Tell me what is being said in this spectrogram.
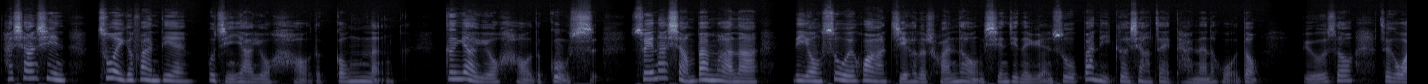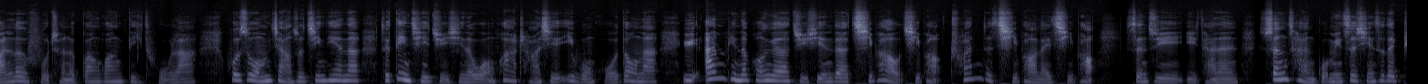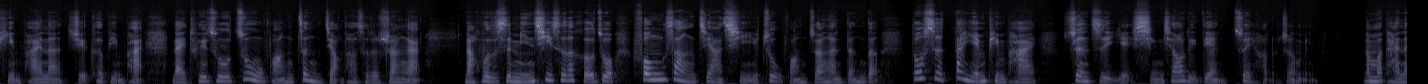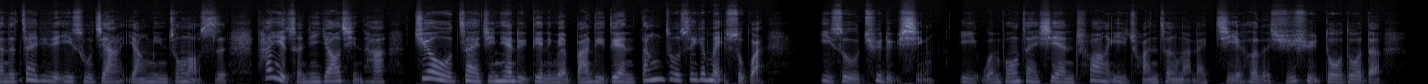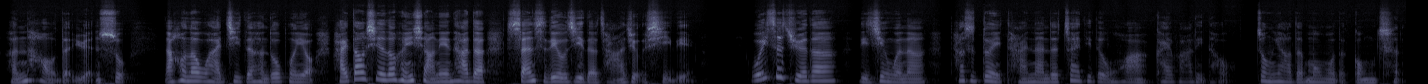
他相信做一个饭店不仅要有好的功能，更要有好的故事，所以他想办法呢，利用数位化结合的传统先进的元素，办理各项在台南的活动。比如说这个玩乐府城的观光地图啦，或者是我们讲说今天呢，这定期举行的文化茶席的艺文活动呢，与安平的朋友呢举行的旗袍旗袍，穿着旗袍来起跑，甚至于与台南生产国民自行车的品牌呢，捷克品牌来推出住房正脚踏车的专案，那或者是名汽车的合作，风尚假期住房专案等等，都是代言品牌，甚至也行销旅店最好的证明。那么，台南的在地的艺术家杨明忠老师，他也曾经邀请他，就在今天旅店里面，把旅店当做是一个美术馆，艺术去旅行，以文风再现、创意传承呢，来结合了许许多多的很好的元素。然后呢，我还记得很多朋友还到现在都很想念他的三十六计的茶酒系列。我一直觉得李静文呢，他是对台南的在地的文化开发里头重要的默默的功臣。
